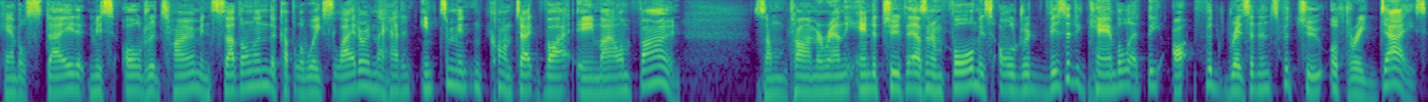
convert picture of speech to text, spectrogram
Campbell stayed at Miss Aldred's home in Sutherland a couple of weeks later and they had an intermittent contact via email and phone. Sometime around the end of 2004, Miss Aldred visited Campbell at the Otford residence for two or three days.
